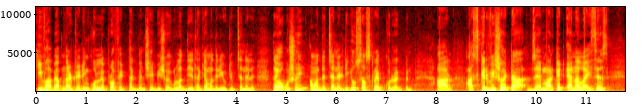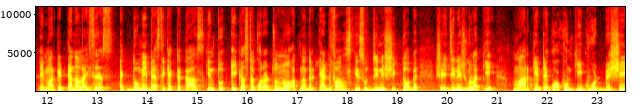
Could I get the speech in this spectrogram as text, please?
কীভাবে আপনারা ট্রেডিং করলে প্রফিট থাকবেন সেই বিষয়গুলো দিয়ে থাকি আমাদের ইউটিউব চ্যানেলে তাই অবশ্যই আমাদের চ্যানেলটিকেও সাবস্ক্রাইব করে রাখবেন। আর আজকের বিষয়টা যে মার্কেট অ্যানালাইসিস এই মার্কেট অ্যানালাইসিস একদমই বেসিক একটা কাজ, কিন্তু এই কাজটা করার জন্য আপনাদের অ্যাডভান্স কিছু জিনিস শিখতে হবে। সেই জিনিসগুলা কি? মার্কেটে কখন কি ঘটবে সেই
